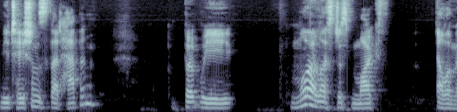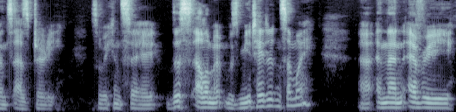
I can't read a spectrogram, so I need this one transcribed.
mutations that happen, but we more or less just mark elements as dirty. So we can say this element was mutated in some way, uh, and then every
